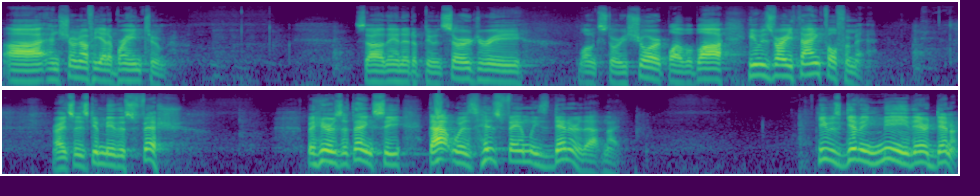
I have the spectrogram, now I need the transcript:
Uh, and sure enough, he had a brain tumor. So they ended up doing surgery. Long story short, blah, blah, blah. He was very thankful for me. Right? So he's giving me this fish. But here's the thing see, that was his family's dinner that night. He was giving me their dinner.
